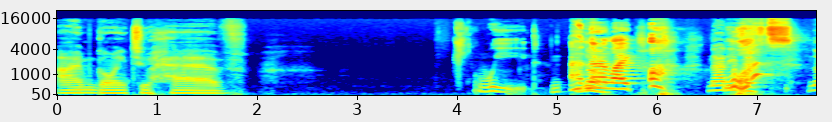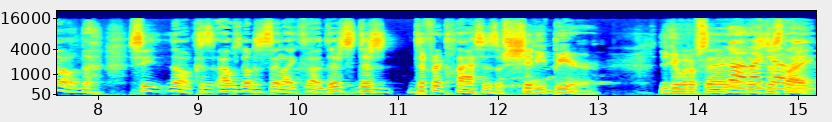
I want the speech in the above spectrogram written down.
I'm going to have Weed. And No. they're like, oh, not even what? No, the see no, because I was gonna say like uh, there's there's different classes of shitty beer. You get what I'm saying? No, I it's just get like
